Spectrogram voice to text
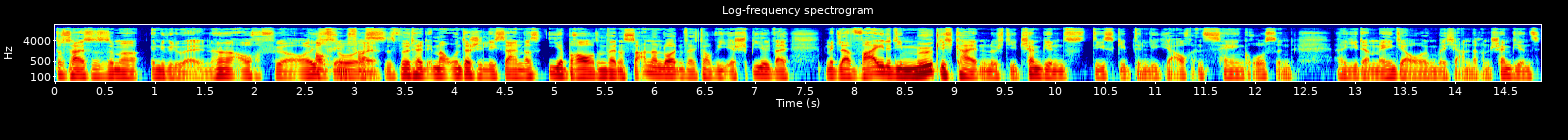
Das heißt, es ist immer individuell, ne? Auch für euch. Auf jeden so. Fall. Es, es, wird halt immer unterschiedlich sein, was ihr braucht und wenn es zu anderen Leuten, vielleicht auch wie ihr spielt, weil mittlerweile die Möglichkeiten durch die Champions, die es gibt in League, ja auch insane groß sind. Äh, jeder maint ja auch irgendwelche anderen Champions.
